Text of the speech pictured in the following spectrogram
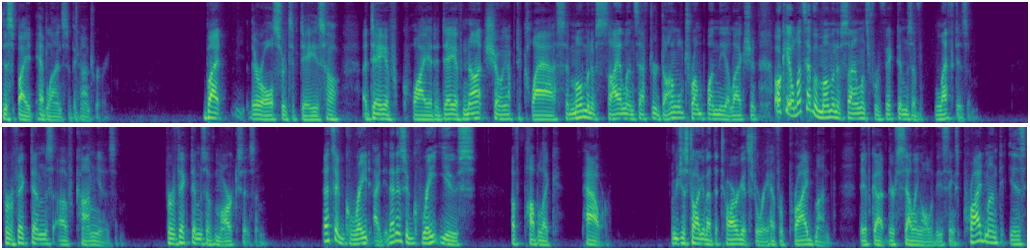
despite headlines to the contrary. But there are all sorts of days oh, a day of quiet, a day of not showing up to class, a moment of silence after Donald Trump won the election. Okay, well, let's have a moment of silence for victims of leftism, for victims of communism, for victims of Marxism. That's a great idea. That is a great use of public power. We were just talking about the Target story, how for Pride Month, they've got, they're selling all of these things. Pride Month is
